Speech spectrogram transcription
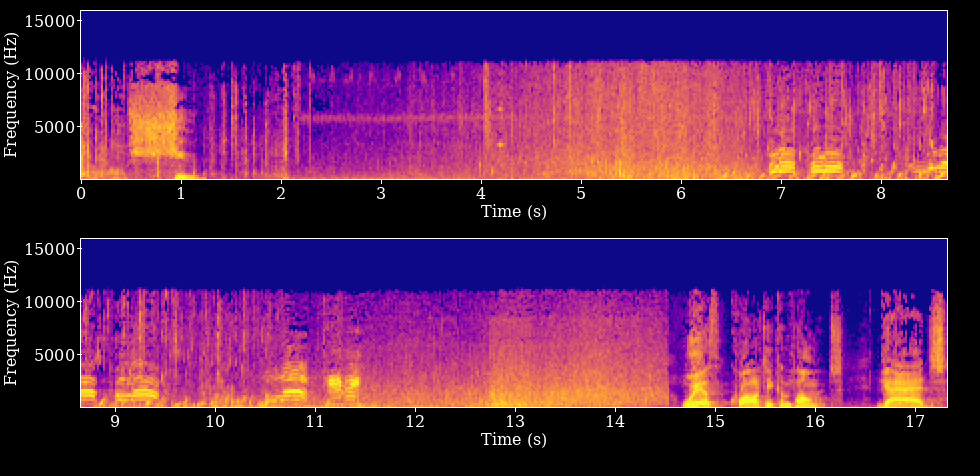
Oh, shoot. With quality components, guides,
